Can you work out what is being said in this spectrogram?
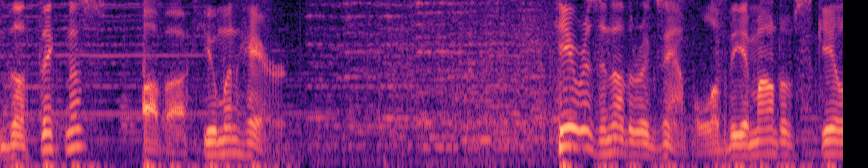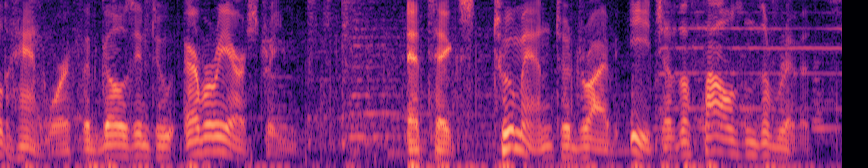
the thickness of a human hair. Here is another example of the amount of skilled handwork that goes into every Airstream. It takes two men to drive each of the thousands of rivets.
